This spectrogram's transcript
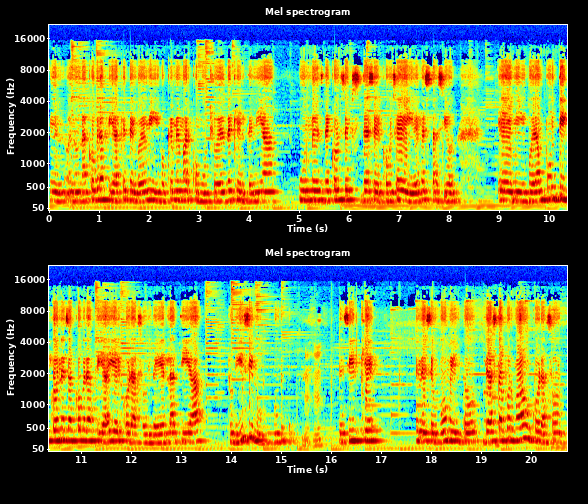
una ecografía que tengo de mi hijo que me marcó mucho desde que él tenía un mes de, de ser concebido de gestación. Eh, mi hijo era un puntico en esa ecografía y el corazón de él latía durísimo. Es decir, que en ese momento ya está formado un corazón,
